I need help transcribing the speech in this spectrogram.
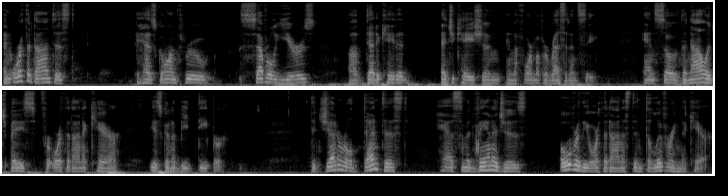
An orthodontist has gone through several years of dedicated education in the form of a residency. And so the knowledge base for orthodontic care is going to be deeper. The general dentist has some advantages over the orthodontist in delivering the care.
